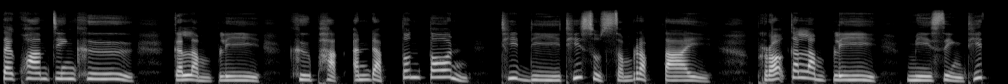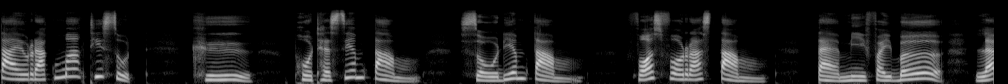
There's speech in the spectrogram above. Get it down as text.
แต่ความจริงคือกระหล่ำปลี คือผักอันดับต้นๆ ที่ดีที่สุดสำหรับไต เพราะกะหล่ำปลีมีสิ่งที่ไตรักมากที่สุด คือโพแทสเซียมต่ำ โซเดียมต่ำ ฟอสฟอรัสต่ำ แต่มีไฟเบอร์ และ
